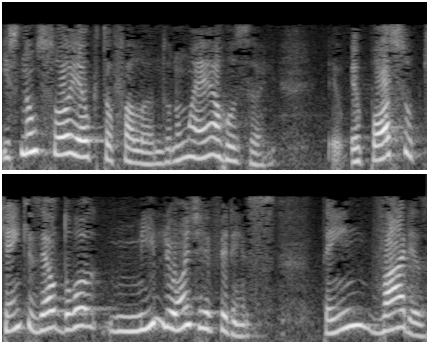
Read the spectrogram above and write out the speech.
Isso não sou eu que estou falando, não é a Rosane. Eu, eu, posso, quem quiser, eu dou milhões de referências. Tem várias.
